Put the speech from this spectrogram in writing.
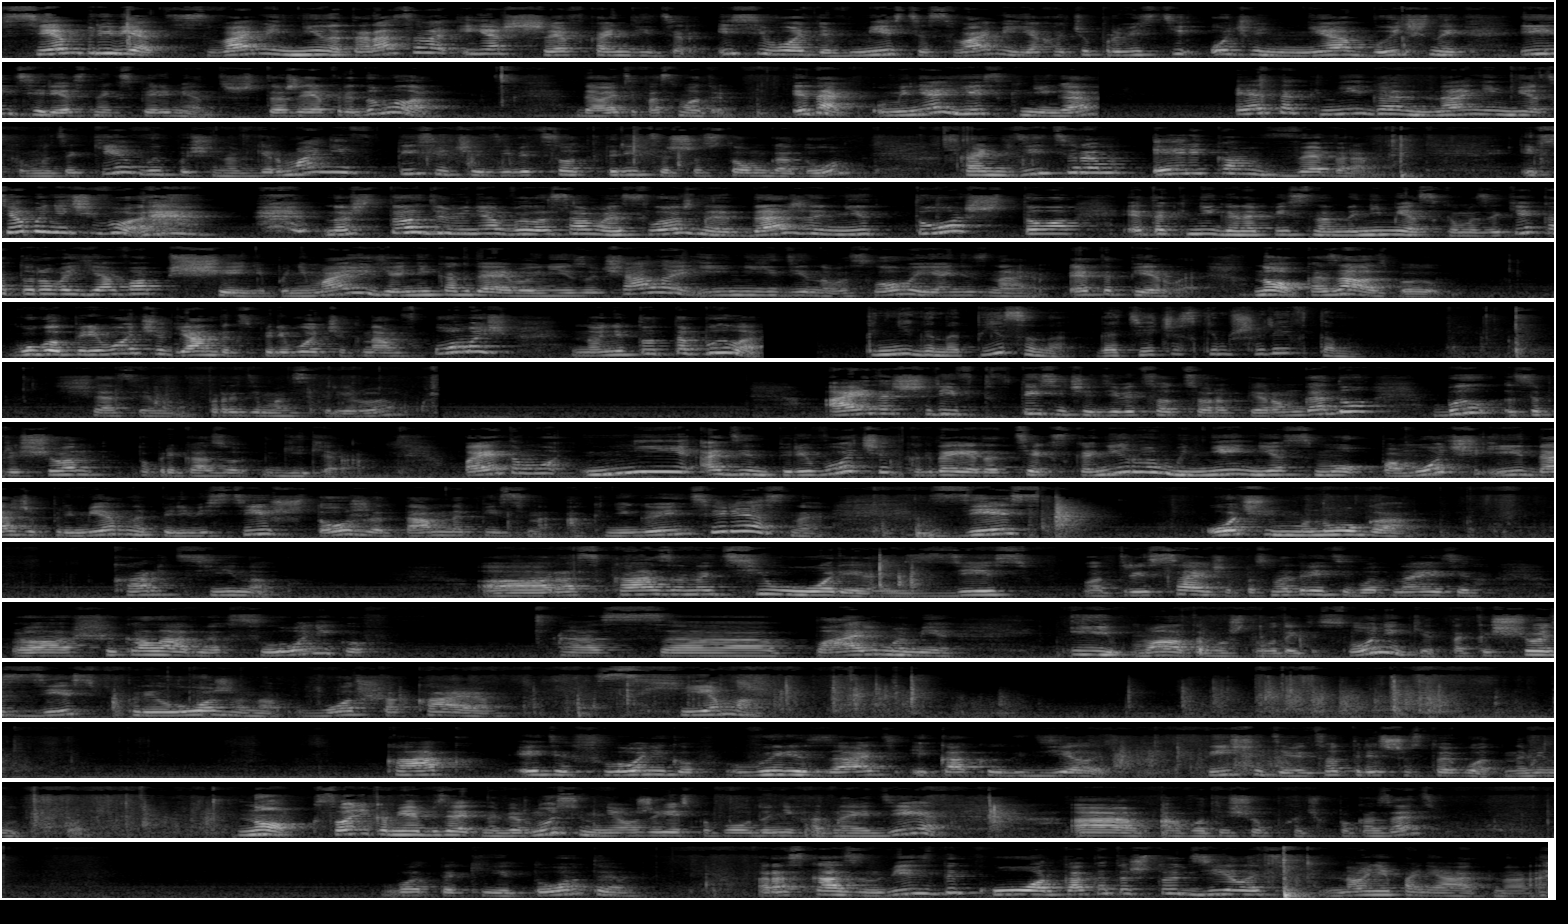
Всем привет! С вами Нина Тарасова и я шеф-кондитер. И сегодня вместе с вами я хочу провести очень необычный и интересный эксперимент. Что же я придумала? Давайте посмотрим. Итак, у меня есть книга. Эта книга на немецком языке выпущена в Германии в 1936 году кондитером Эриком Вебером. И все бы ничего, но что для меня было самое сложное, даже не то, что эта книга написана на немецком языке, которого я вообще не понимаю, я никогда его не изучала и ни единого слова я не знаю. Это первое. Но, казалось бы, Google переводчик, Яндекс переводчик нам в помощь, но не тут-то было. Книга написана готическим шрифтом. Сейчас я вам продемонстрирую. А этот шрифт в 1941 году был запрещен по приказу Гитлера. Поэтому ни один переводчик, когда я этот текст сканирую, мне не смог помочь и даже примерно перевести, что же там написано. А книга интересная. Здесь очень много картинок, а, рассказана теория. Здесь потрясающе. Посмотрите вот на этих а, шоколадных слоников – с э, пальмами. И мало того, что вот эти слоники, так еще здесь приложена вот такая схема. Как этих слоников вырезать и как их делать. 1936 год, на минуточку. Но к слоникам я обязательно вернусь, у меня уже есть по поводу них одна идея. А, а вот еще хочу показать. Вот такие торты. Рассказан весь декор, как это что делать, но непонятно.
